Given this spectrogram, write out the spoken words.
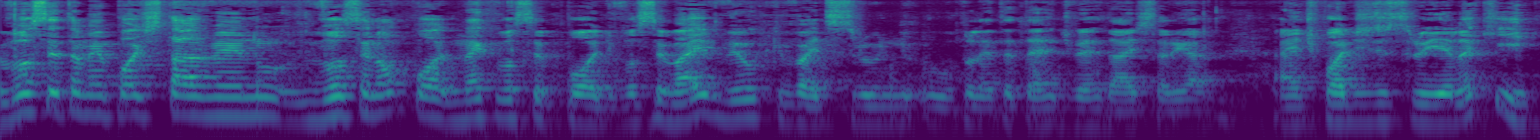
você também pode estar vendo. Você não pode, não é que você pode, você vai ver o que vai destruir o planeta Terra de verdade, tá ligado? A gente pode destruir ele aqui.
